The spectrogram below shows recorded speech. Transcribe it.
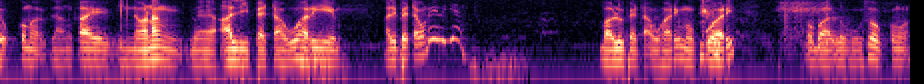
ඔක්කොම ලංකායි ඉන්නවනම් අලි පැටව් හරි අලි පැටවුනේ කියන්න? බලු පැටව් හරි මොක්කු හරි ඔබල්ලු පුස ඔක්කොම.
